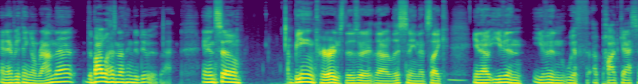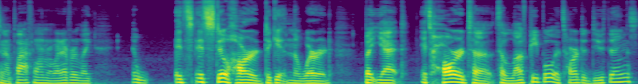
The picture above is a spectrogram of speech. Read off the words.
and everything around that the bible has nothing to do with that. And so be encouraged those are that are listening that's like mm-hmm. you know even even with a podcast and a platform or whatever like it's it's still hard to get in the word but yet it's hard to to love people. It's hard to do things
